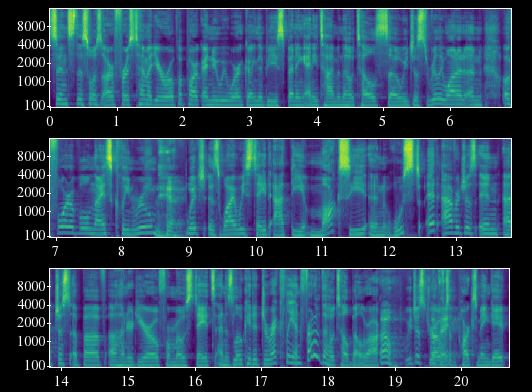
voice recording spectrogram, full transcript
Since this was our first time at Europa Park, I knew we weren't going to be spending any time in the hotels. So we just really wanted an affordable, nice, clean room, Yeah. which is why we stayed at the Moxy in Rust. It averages in at just above 100 euro for most dates and is located directly in front of the Hotel Bell Rock. Oh, We just drove okay. to the park's main gate,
